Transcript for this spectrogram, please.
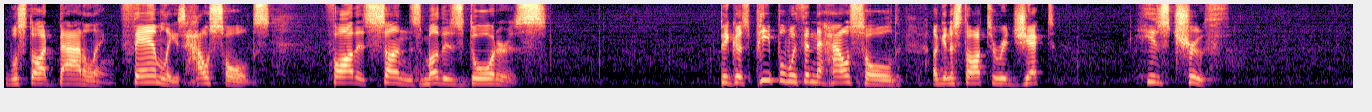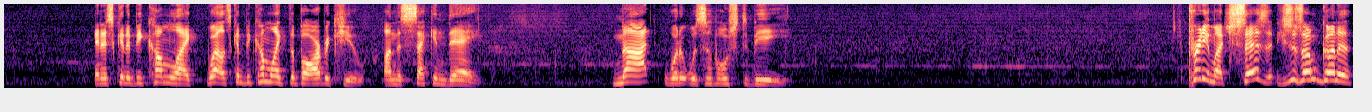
will start battling. Families, households, fathers, sons, mothers, daughters. Because people within the household are going to start to reject his truth. And it's going to become like, well, it's going to become like the barbecue on the second day. Not what it was supposed to be. pretty much says it. He says, I'm gonna,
